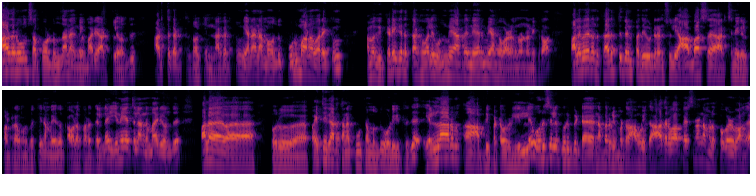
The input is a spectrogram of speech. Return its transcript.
ஆதரவும் சப்போர்ட்டும் தான் எங்களை மாதிரி ஆட்களை வந்து அடுத்த கட்டத்தை நோக்கி நகர்த்தும். ஏன்னா நம்ம வந்து கூடுமான வரைக்கும் நமக்கு கிடைக்கிற தகவலை உண்மையாக நேர்மையாக வழங்கணும்னு நினைக்கிறோம். பல பேர் அந்த கருத்துக்கள் பதிவிடுறேன்னு சொல்லி ஆபாச அர்ச்சனைகள் பண்றவங்களை பத்தி நம்ம எதுவும் கவலைப்படுறதில்லை. இணையத்துல அந்த மாதிரி வந்து பல ஒரு பைத்தியகாரத்தன கூட்டம் வந்து ஓடிக்கிட்டு இருக்கு. எல்லாரும் அப்படிப்பட்டவர்கள் இல்லை. ஒரு சில குறிப்பிட்ட நபர்கள் மட்டும் அவங்களுக்கு ஆதரவா பேசினா நம்மளை புகழ்வாங்க.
